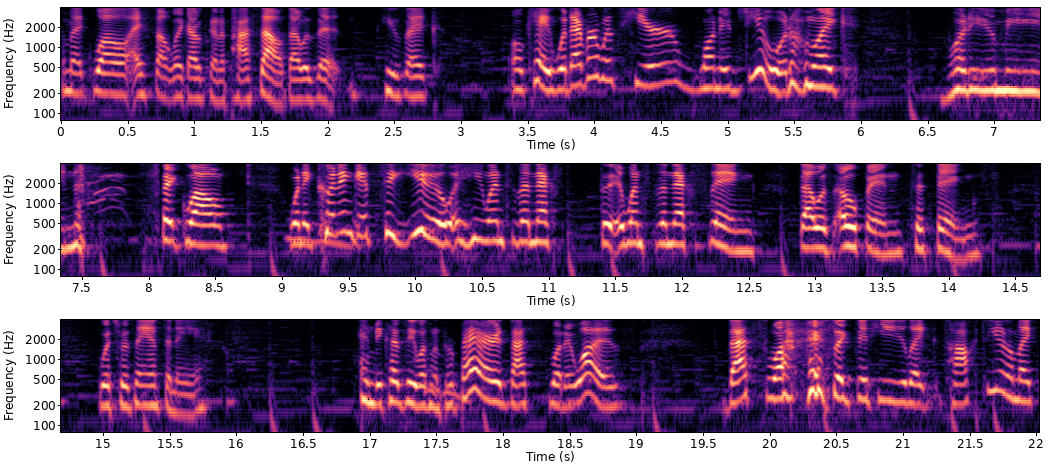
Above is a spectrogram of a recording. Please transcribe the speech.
I'm like, "Well, I felt like I was gonna pass out. That was it." He was like, okay, whatever was here wanted you. And I'm like, what do you mean? it's like, well, when it couldn't get to you, he went to the next, it went to the next thing that was open to things, which was Anthony. And because he wasn't prepared, that's what it was. That's why it's like, did he like talk to you? And I'm like,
